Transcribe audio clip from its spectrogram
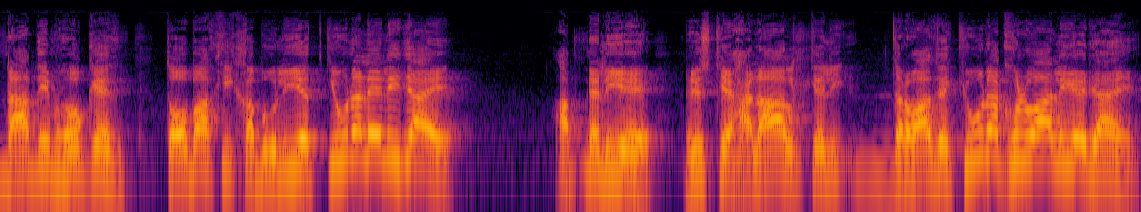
नादिम होके तोबा की कबूलियत क्यों ना ले ली जाए? अपने लिए रिस्क हलाल के लिए दरवाजे क्यों ना खुलवा लिए जाएँ?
